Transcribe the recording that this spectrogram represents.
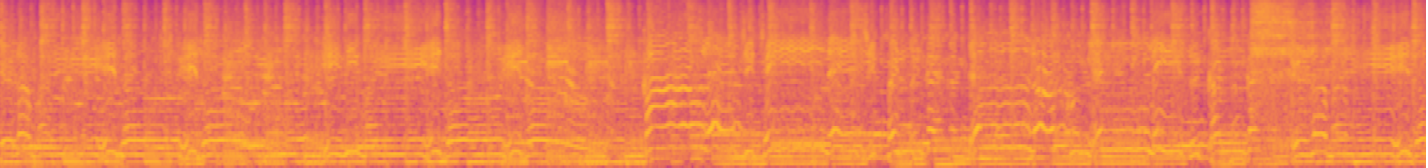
இளமை இதோ இதோ இனிமை இதோ இதோ காலேஜ் டீனேஜ் பெண்கள் எல்லோருக்கும் என் மீது கண்கள் இளமை இதோ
